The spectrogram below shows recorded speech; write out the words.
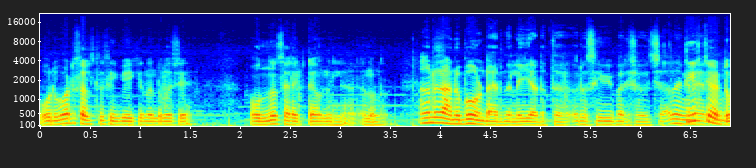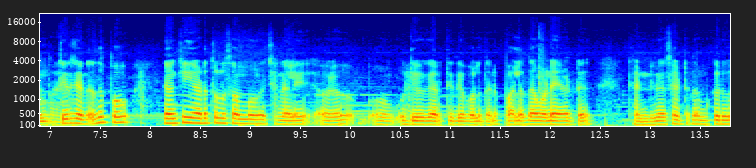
ഒരുപാട് സ്ഥലത്ത് സി വി അയക്കുന്നുണ്ട് പക്ഷേ ഒന്നും സെലക്ട് ആവുന്നില്ല എന്നുള്ളത്. അങ്ങനെ ഒരു അനുഭവം ഉണ്ടായിരുന്നില്ല ഈ അടുത്ത് ഒരു സി വി പരിശോധിച്ച്? അത് തീർച്ചയായിട്ടും തീർച്ചയായിട്ടും. അതിപ്പോൾ ഞങ്ങൾക്ക് ഈ അടുത്തുള്ള സംഭവം എന്ന് വെച്ചാൽ ഒരു ഉദ്യോഗാർത്ഥി ഇതേപോലെ തന്നെ പലതവണയായിട്ട് കണ്ടിന്യൂസ് ആയിട്ട് നമുക്കൊരു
